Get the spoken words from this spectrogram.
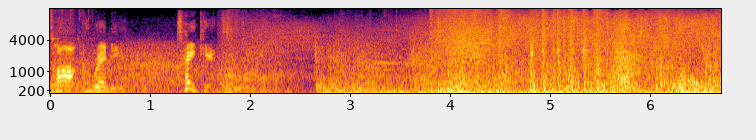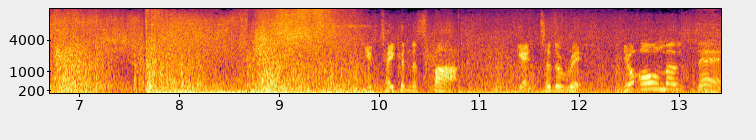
Spark ready. Take it. You've taken the spark. Get to the rift. You're almost there.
